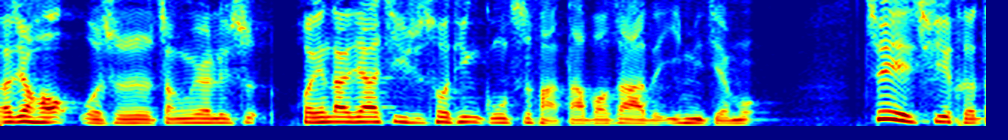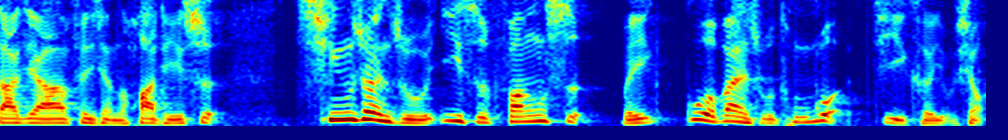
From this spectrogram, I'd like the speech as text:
大家好，我是张国元律师，欢迎大家继续收听《公司法大爆炸》的音频节目。这一期和大家分享的话题是：清算组议事方式为过半数通过即可有效。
